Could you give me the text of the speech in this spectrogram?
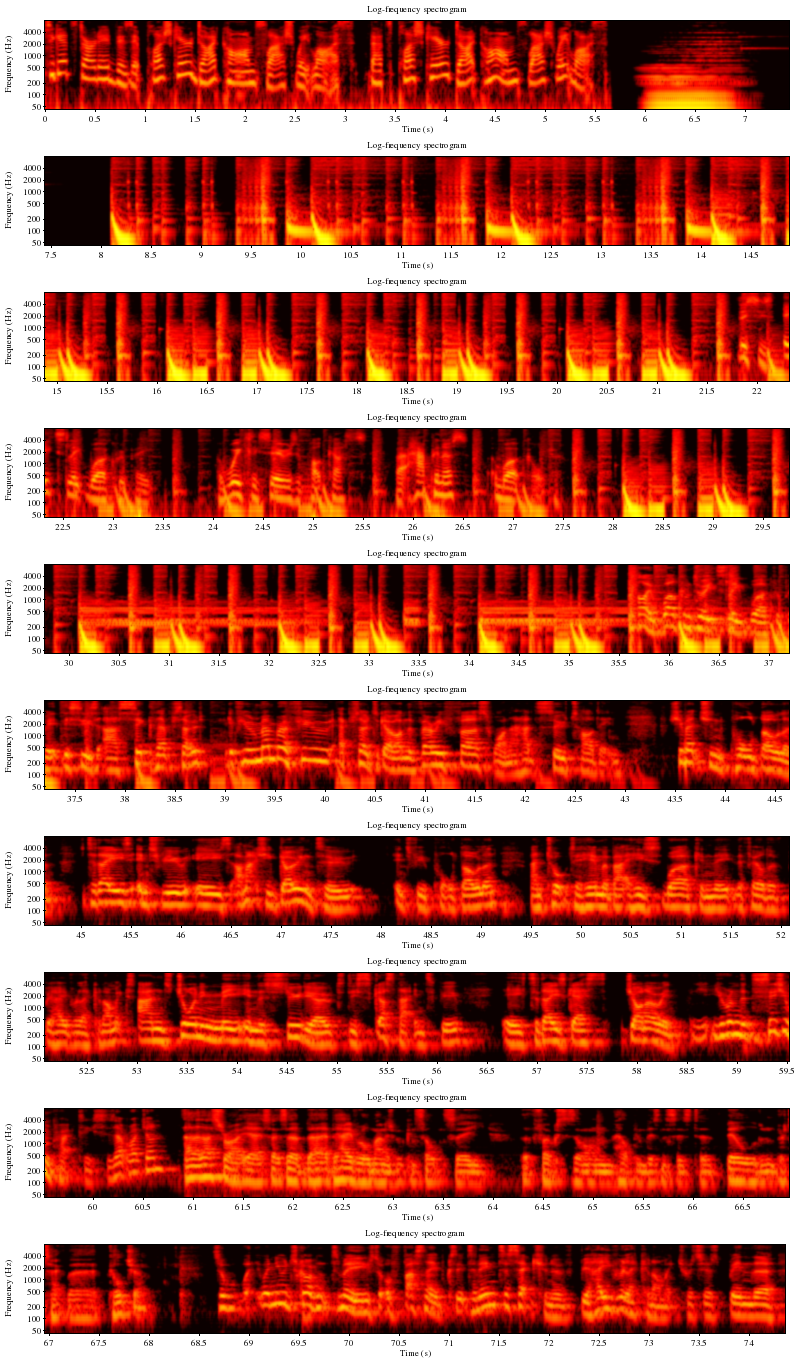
To get started, visit plushcare.com slash weight loss. That's plushcare.com slash weight loss. This is Eat, Sleep, Work, Repeat, a weekly series of podcasts about happiness and work culture. Hi, welcome to Eat, Sleep, Work, Repeat. This is our sixth episode. If you remember a few episodes ago, on the very first one, I had Sue Todd in. She mentioned Paul Dolan. Today's interview is I'm actually going to interview Paul Dolan and talk to him about his work in the, the field of behavioural economics. And joining me in the studio to discuss that interview is today's guest, John Owen. You run the decision practice, is that right, John? Uh, that's right, yeah. So it's a, a behavioural management consultancy that focuses on helping businesses to build and protect their culture. So when you were describing it to me, it's sort of fascinating because it's an intersection of behavioural economics, which has been the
